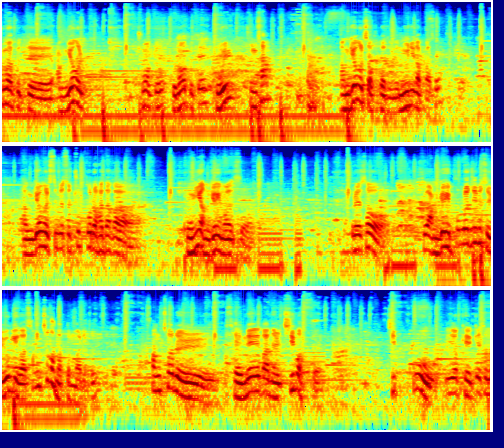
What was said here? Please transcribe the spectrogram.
중학교 때 안경을 중학교 고등학교 때 고1 중3 안경을 썼거든요 눈이 나빠서. 안경을 쓰면서 축구를 하다가 공이 안경에 맞았어요 그래서 그 안경이 부러지면서 여기가 상처가 났단 말이죠 상처를 세네 반을 집었어요 짚고 이렇게 계속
